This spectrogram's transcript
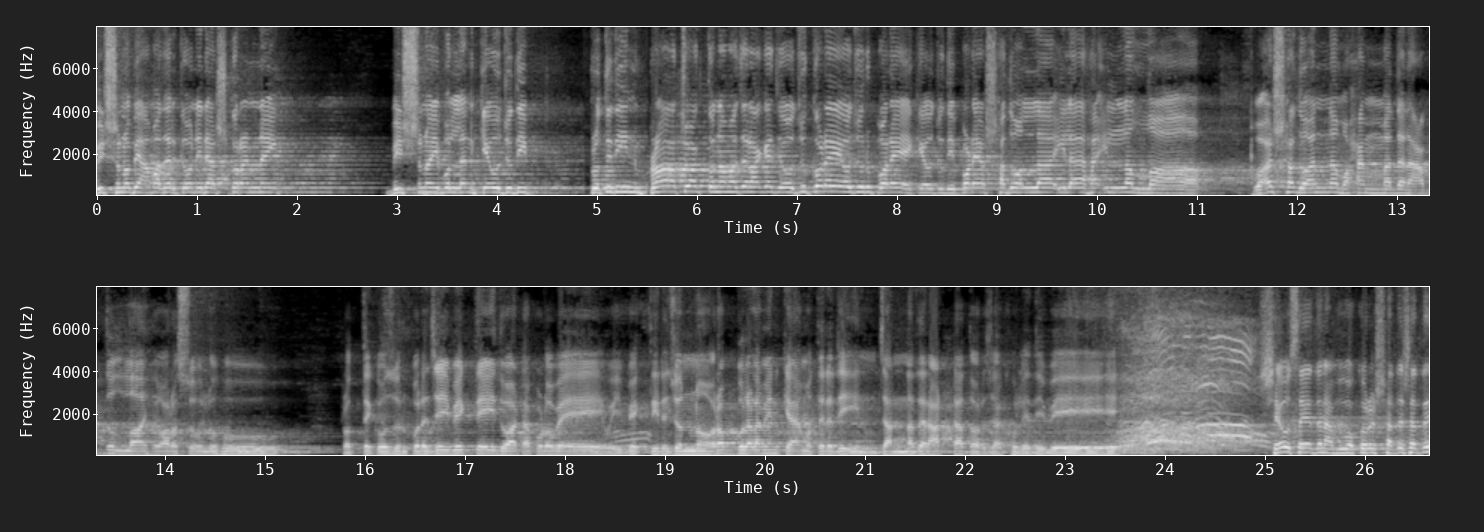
বিশ্বনবী আমাদেরকেও নিরাশ করেন নাই। বিষ্ণুই বললেন, কেউ যদি প্রতিদিন ওয়াক্ত নামাজের আগে যে অজু করে, অজুর পরে কেউ যদি পড়ে, আশহাদু আল্লাহ ইলাহা ইল্লাল্লাহ। আন্না মুহাম্মাদান আবদুল্লাহ রাসূলুহু। প্রত্যেক অজুর পরে যেই ব্যক্তি এই দোয়াটা পড়বে ওই ব্যক্তির জন্য রব্বুল আলামিন কিয়ামতের দিন জান্নাতের আটটা দরজা খুলে দিবে। সেও সাইয়েদানা আবু বকরের সাথে সাথে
